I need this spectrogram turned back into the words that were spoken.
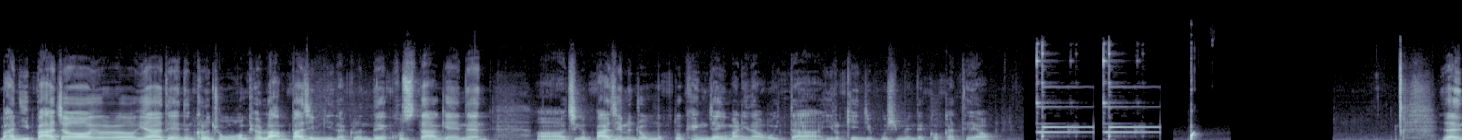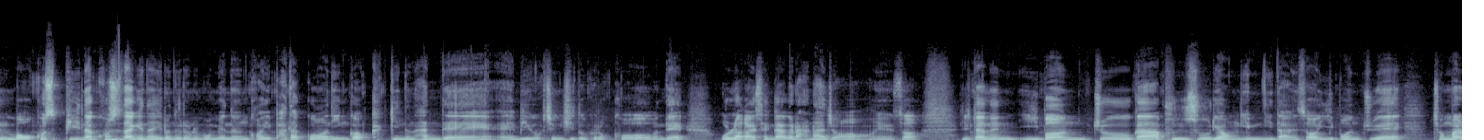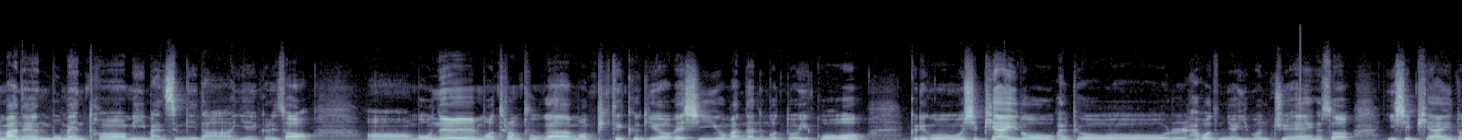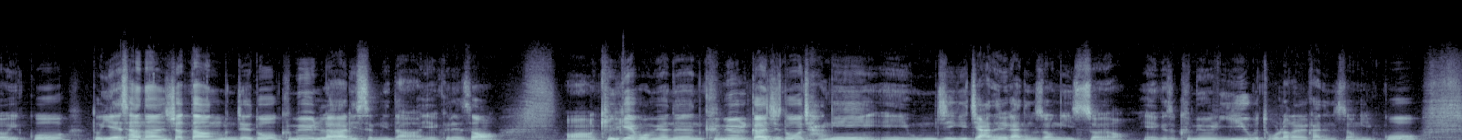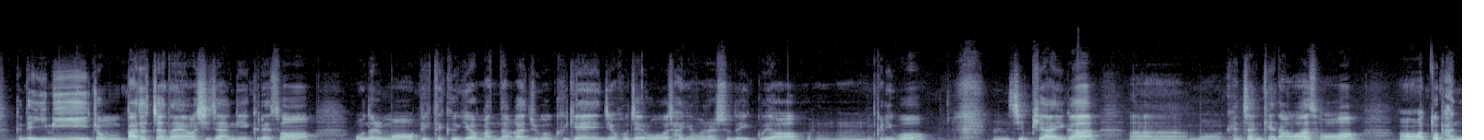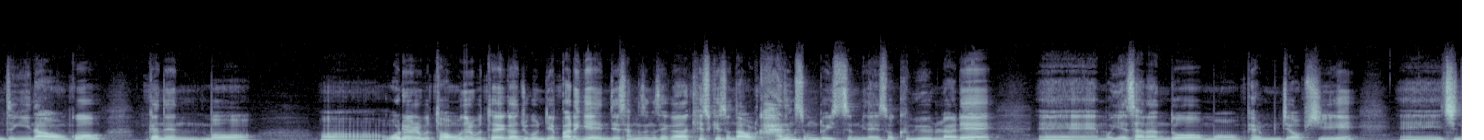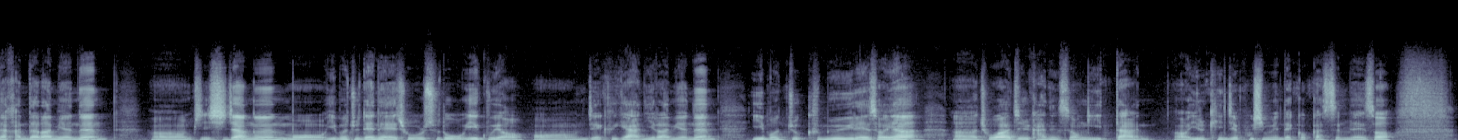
많이 빠져야 되는 그런 종목은 별로 안 빠집니다. 그런데 코스닥에는 어, 지금 빠지는 종목도 굉장히 많이 나오고 있다. 이렇게 이제 보시면 될 것 같아요. 일단 뭐 코스피나 코스닥이나 이런 흐름을 보면은 거의 바닥권인 것 같기는 한데 예, 미국 증시도 그렇고 근데 올라갈 생각을 안 하죠. 예, 그래서 일단은 이번 주가 분수령입니다. 그래서 이번 주에 정말 많은 모멘텀이 많습니다. 예, 그래서 어, 뭐 오늘 뭐 트럼프가 뭐 빅테크 기업의 CEO 만나는 것도 있고 그리고 CPI도 발표를 하거든요, 이번 주에. 그래서 이 CPI도 있고 또 예산안 셧다운 문제도 금요일 날 있습니다. 예, 그래서 어, 길게 보면은 금요일까지도 장이 움직이지 않을 가능성이 있어요. 예, 그래서 금요일 이후부터 올라갈 가능성이 있고, 근데 이미 좀 빠졌잖아요, 시장이. 그래서 오늘 뭐 빅테크 기업 만나가지고 그게 이제 호재로 작용을 할 수도 있고요. 음, 음, 그리고 음, CPI가 어, 뭐 괜찮게 나와서 어, 또 반등이 나오고 그러니까는 뭐 어, 월요일부터 오늘부터 해가지고 이제 빠르게 이제 상승세가 계속해서 나올 가능성도 있습니다. 그래서 금요일 날에 에, 뭐 예산안도 뭐 별 문제 없이 에, 지나간다라면은 어, 시장은 뭐 이번 주 내내 좋을 수도 있고요. 어, 이제 그게 아니라면은 이번 주 금요일에서야 아, 좋아질 가능성이 있다. 어, 이렇게 이제 보시면 될 것 같습니다. 그래서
